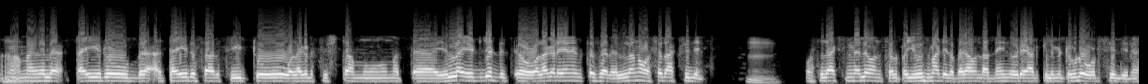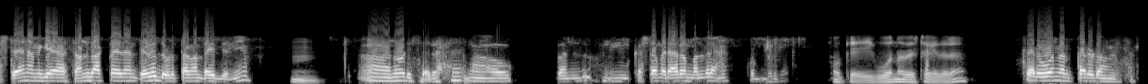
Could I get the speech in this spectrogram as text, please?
ಆಮೇಲೆ ಟೈರು ಟೈರ್ ಸರ್ ಸೀಟು ಒಳಗಡೆ ಸಿಸ್ಟಮು ಮತ್ತೆ ಎಲ್ಲ ಎಡ್ ಜೆಡ್ ಒಳಗಡೆ ಏನಿರುತ್ತೆ ಸರ್ ಎಲ್ಲಾನು ಹೊಸದು ಹಾಕ್ಸಿದ್ದೀನಿ. ಹ್ಮ್. ಹೊಸದು ಹಾಕ್ಸಿದ ಮೇಲೆ ಒಂದು ಸ್ವಲ್ಪ ಯೂಸ್ ಮಾಡಿಲ್ಲ. ಬರೀ ಒಂದು ಹದಿನೈದು ನೂರ ಎರಡು ಕಿಲೋಮೀಟರ್ ಕೂಡ ಓಡಿಸಿದ್ದೀನಿ ಅಷ್ಟೇ. ನಮಗೆ ಸಣ್ಣದಾಗ್ತಾ ಇದೆ ಅಂತ ಹೇಳಿ ದುಡ್ಡು ತಗೊಂತ ಇದ್ದೀನಿ. ಹ್ಮ್. ನೋಡಿ ಸರ್ ನಾವು ಬಂದು ನಿಮ್ಮ ಕಸ್ಟಮರ್ ಯಾರು ಬಂದ್ರೆ ಕೊಟ್ಬಿಡ್ಬೇಕು ಓಕೆ ಈಗ ಓನರ್ ಎಷ್ಟಾಗಿದ್ದಾರೆ? Sir owner third owner sir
